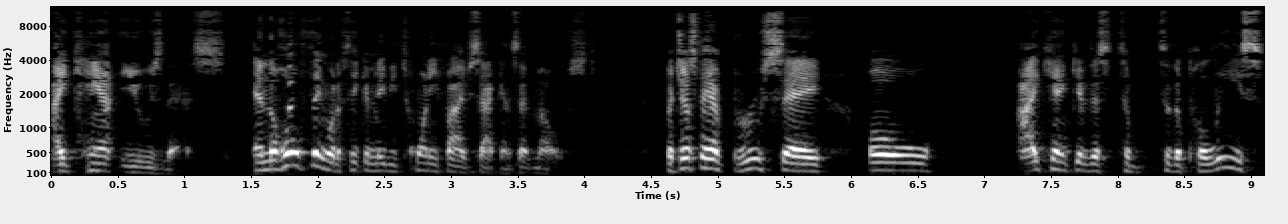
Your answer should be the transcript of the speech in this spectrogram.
I can't use this. And the whole thing would have taken maybe 25 seconds at most. But just to have Bruce say, oh, I can't give this to, to the police.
